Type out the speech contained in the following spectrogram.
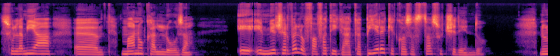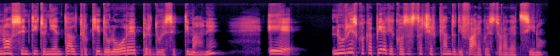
sulla mia eh, mano callosa e il mio cervello fa fatica a capire che cosa sta succedendo. Non ho sentito nient'altro che dolore per due settimane e non riesco a capire che cosa sta cercando di fare questo ragazzino.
